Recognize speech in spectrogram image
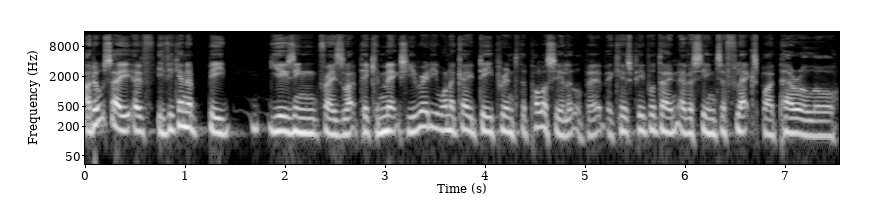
I'd also, if, if you're going to be using phrases like pick and mix, you really want to go deeper into the policy a little bit because people don't ever seem to flex by peril or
